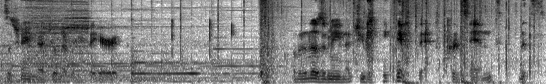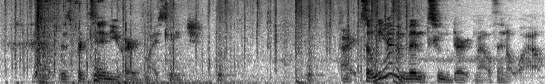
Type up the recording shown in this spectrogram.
It's a shame that you'll never get to hear it. But it doesn't mean that you can't pretend. Just, pretend you heard my speech. Alright, so we haven't been to Dirtmouth in a while.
